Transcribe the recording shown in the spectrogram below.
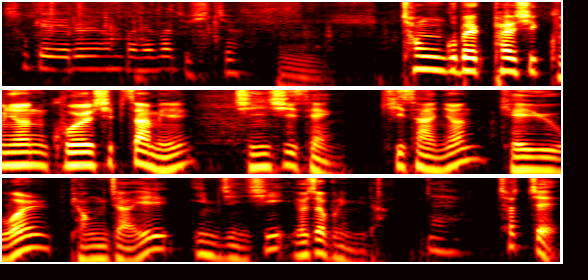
소개를 한번 해봐 주시죠. 1989년 9월 13일 진시생 기사년 개유월 병자일 임진시 여자분입니다. 네. 첫째,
